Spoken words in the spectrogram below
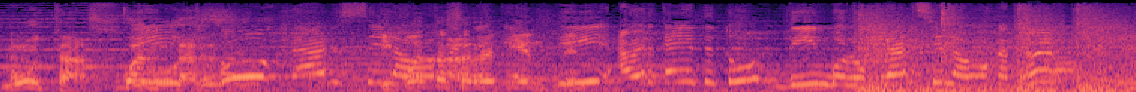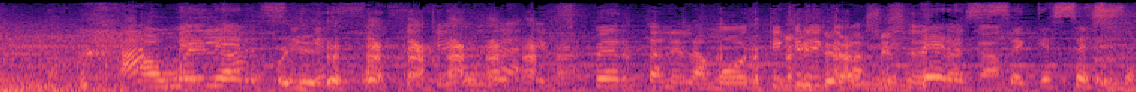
Muchas. ¿Cuántas? ¿Y la cuántas boca- se arrepienten? Di- a ver, cállate tú. Di involucrarse y la boca Ah, Abuela, meterse. oye, ¿Qué es Usted que es una experta en el amor, ¿qué cree que va a suceder acá? ¿Qué es eso?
